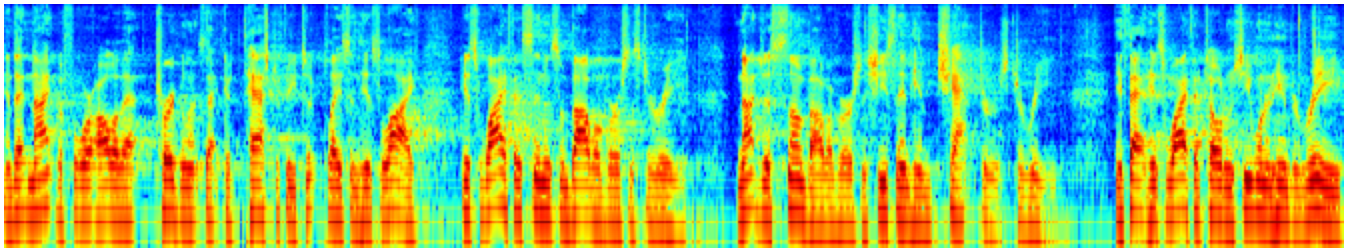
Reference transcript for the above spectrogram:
And that night before all of that turbulence, that catastrophe took place in his life, his wife had sent him some Bible verses to read. Not just some Bible verses, she sent him chapters to read. In fact, his wife had told him she wanted him to read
